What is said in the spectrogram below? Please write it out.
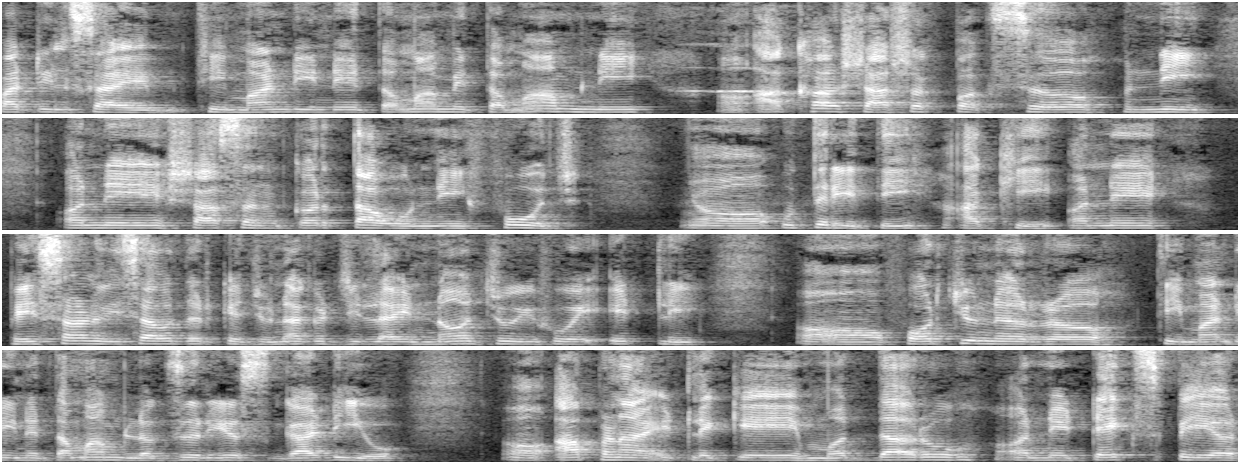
પાટીલ સાહેબથી માંડીને તમામે તમામની આખા શાસક પક્ષની અને શાસનકર્તાઓની ફોજ ઉતરી હતી આખી અને ભેસાણ, વિસાવદર કે જુનાગઢ જિલ્લાએ ન જોઈ હોય એટલી ફોર્ચ્યુનરથી માંડીને તમામ લક્ઝરિયસ ગાડીઓ આપણા એટલે કે મતદારો અને ટેક્સ પેયર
